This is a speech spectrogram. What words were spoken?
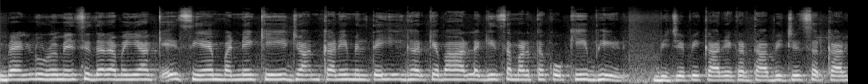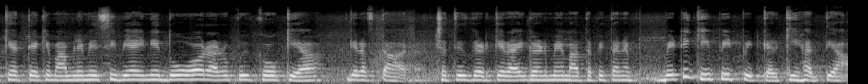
बेंगलुरु में सिद्धरमैया के सीएम बनने की जानकारी मिलते ही घर के बाहर लगी समर्थकों की भीड़। बीजेपी कार्यकर्ता अभिजीत सरकार की हत्या के मामले में सीबीआई ने दो और आरोपियों को किया गिरफ़्तार। छत्तीसगढ़ के रायगढ़ में माता पिता ने बेटी की पीट पीट कर की हत्या।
